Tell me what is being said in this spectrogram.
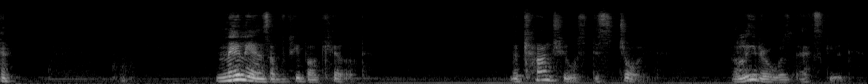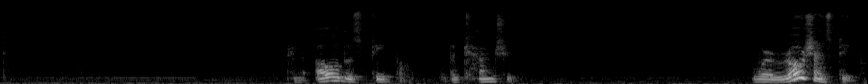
it. Millions of people killed. The country was destroyed. The leader was executed. And all those people, the country, were Rushan's people.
